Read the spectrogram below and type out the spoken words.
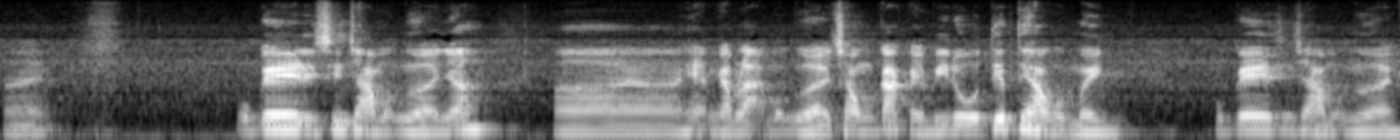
Đấy. Ok thì xin chào mọi người nhé à, hẹn gặp lại mọi người trong các cái video tiếp theo của mình. Ok xin chào mọi người.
